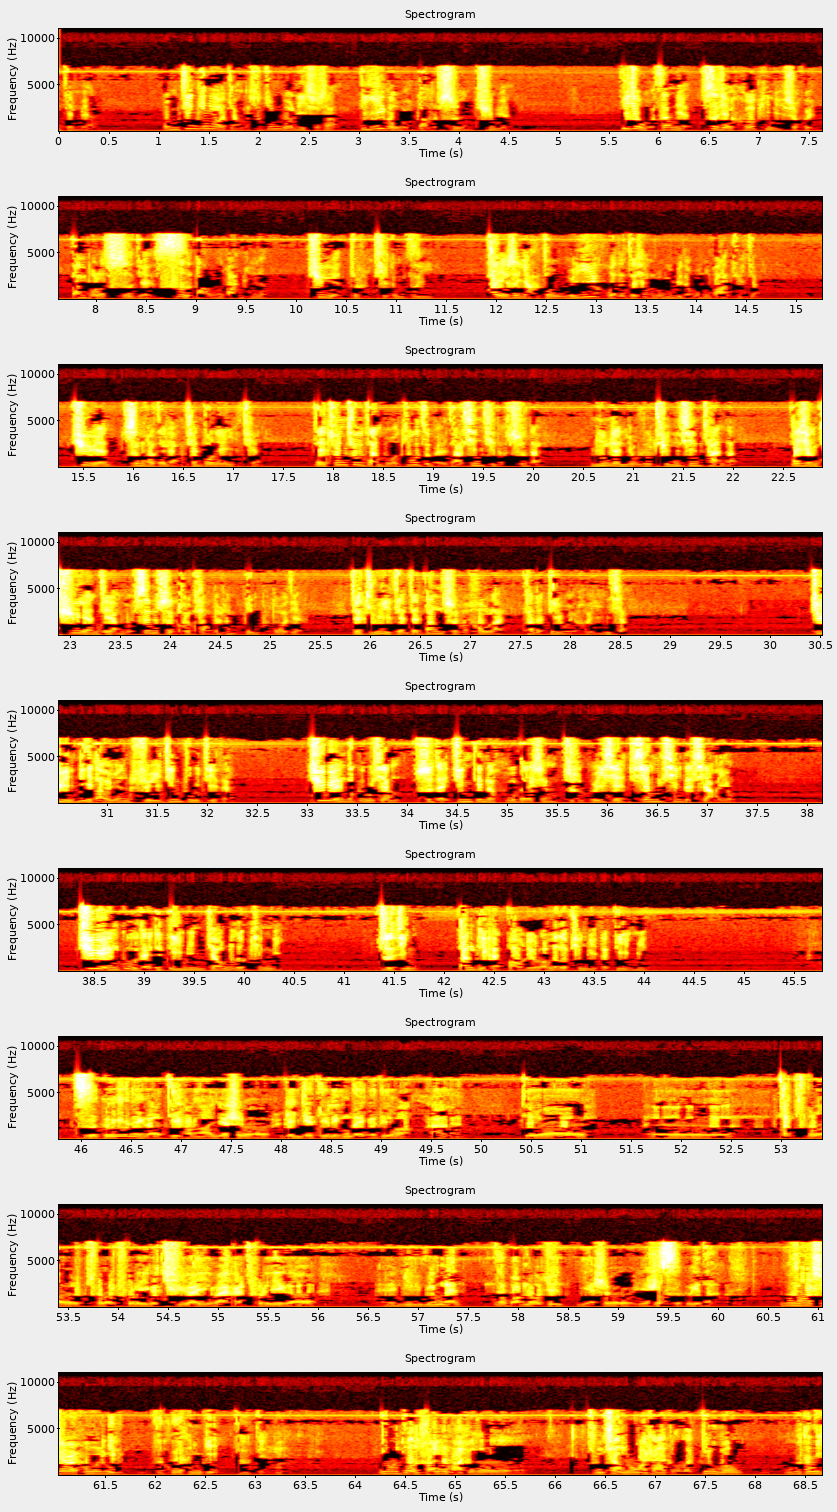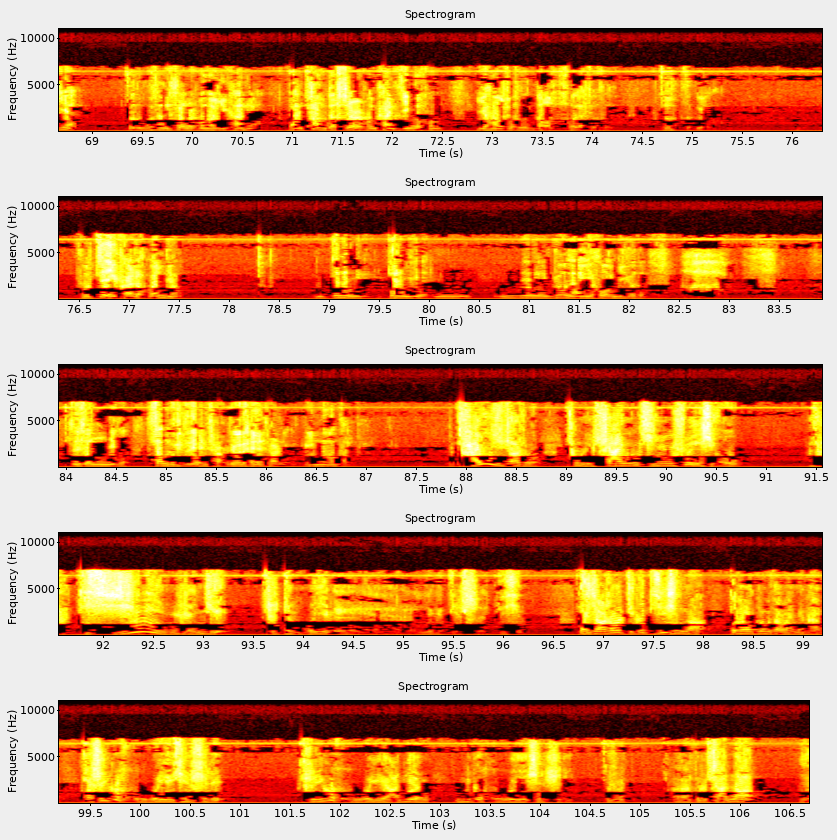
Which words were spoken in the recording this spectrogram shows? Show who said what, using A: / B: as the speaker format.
A: 见面。我们今天要讲的是中国历史上第一个伟大的诗人屈原。一九五三年，世界和平理事会颁布了世界四大文化名人，屈原就是其中之一。他也是亚洲唯一获得这项荣誉的文化巨匠。屈原生活在两千多年以前，在春秋战国诸子百家兴起的时代，名人犹如群星灿烂。但像屈原这样有身世可考的人并不多见，这足以见在当时和后来他的地位和影响。据《郦道元水经注》记载，屈原的故乡是在今天的湖北省秭归县湘西的下游。屈原故宅的地名叫乐平里，至今当地还保留了乐平里的地名。
B: 秭归那个地方啊，也是人杰地灵的一个地方啊，这个。呃，他除了除了出了一个屈原以外，还出了一个呃女名人，那王昭君也是也是秭归的。
C: 巫山十二峰离秭归很近，就是这样。因为坐船的话，就是从向东往下走，经过巫山县，就是巫山十二峰那一看呢，咱看不到十二峰，看几个峰，然后就是到出来就是就是秭归。就这一块的环境，你真的你真的你你。你游览以后，你觉得啊，就像那个三鬼子连圈儿，有连圈儿的，给你那种感觉。
D: 他一家说成为山清水秀、地灵人杰，是这么一个一个地势地形。再加上这个地形啊，不知道怎么在外面看，它是一个荷叶形式的，是一个荷叶啊，你看那个荷叶形式的，就是呃这个山呐，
